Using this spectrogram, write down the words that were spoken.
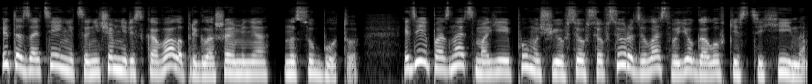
Эта затейница ничем не рисковала, приглашая меня на субботу. Идея познать с моей помощью все-все-все родилась в ее головке стихийно.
